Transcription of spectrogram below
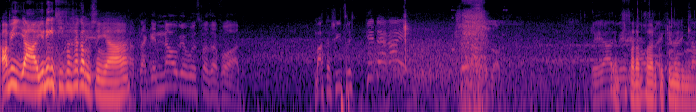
Abi ya yürü git FIFA şaka mısın ya? Ya FIFA'da bu kadar kötü müydüm ya?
